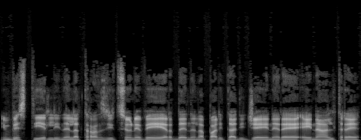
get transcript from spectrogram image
investirli nella transizione verde, nella parità di genere e in altre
